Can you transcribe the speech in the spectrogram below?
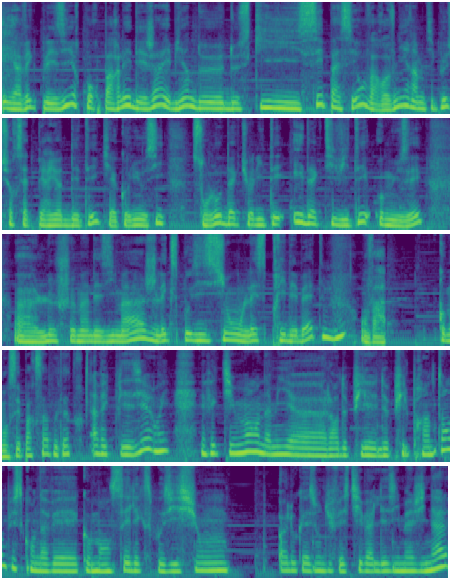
Et avec plaisir pour parler déjà eh bien, de, de ce qui s'est passé. On va revenir un petit peu sur cette période d'été qui a connu aussi son lot d'actualités et d'activités au musée. Euh, le chemin des images, l'exposition L'esprit des bêtes. Mhm. On va commencer par ça peut-être? Avec plaisir, oui. Effectivement, on a mis, euh, alors depuis, depuis le printemps, puisqu'on avait commencé l'exposition à l'occasion du Festival des Imaginales,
